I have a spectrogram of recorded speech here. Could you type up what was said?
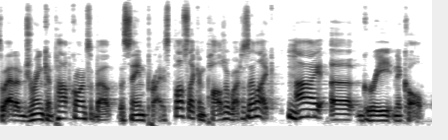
So add a drink and popcorn, it's about the same price. Plus, I can pause or watch as I like. Hmm. I agree, Nicole."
